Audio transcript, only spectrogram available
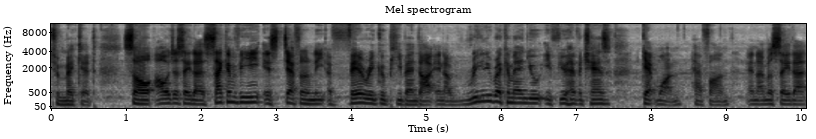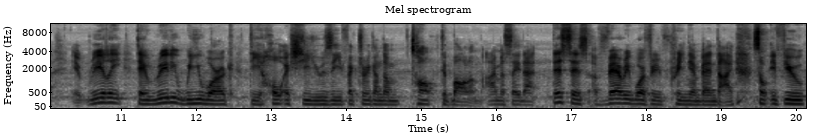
to make it. So I would just say that second V is definitely a very good P Bandai and I really recommend you if you have a chance get one, have fun. And I must say that it really, they really rework the whole HGUC Victory Gundam top to bottom. I must say that this is a very worthy premium Bandai. So if you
